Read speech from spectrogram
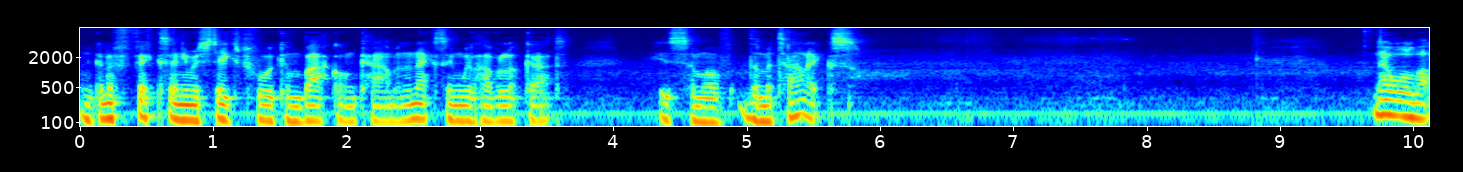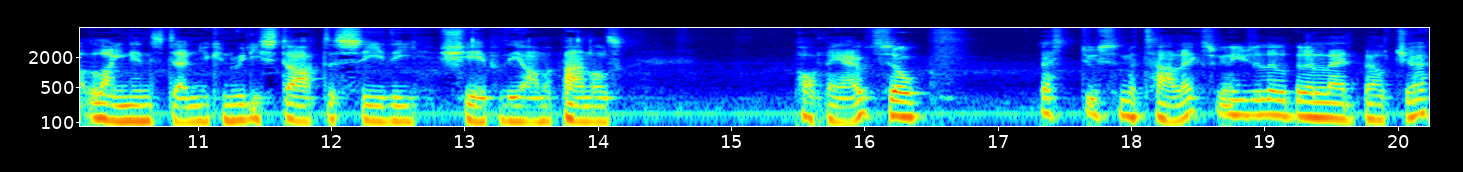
I'm going to fix any mistakes before we come back on cam and the next thing we'll have a look at is some of the metallics. Now all that lining's done you can really start to see the shape of the armour panels popping out so let's do some metallics. We're going to use a little bit of Leadbelcher.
